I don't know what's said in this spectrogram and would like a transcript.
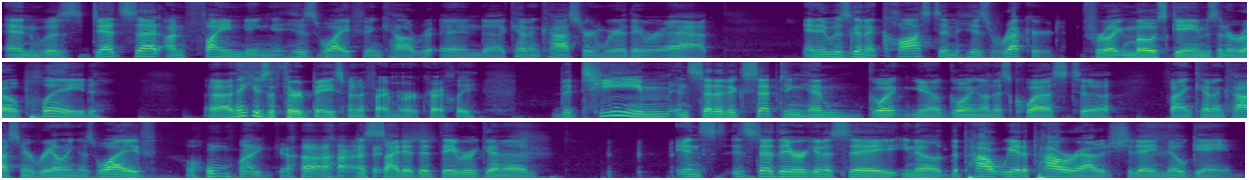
and was dead set on finding his wife and Cal and uh, Kevin Costner and where they were at and it was going to cost him his record for like most games in a row played. Uh, I think he was a third baseman, if I remember correctly. The team, instead of accepting him going, you know, going on his quest to find Kevin Costner railing his wife, Oh my god. decided that they were gonna. In, instead, they were gonna say, you know, the power. We had a power outage today, no game.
